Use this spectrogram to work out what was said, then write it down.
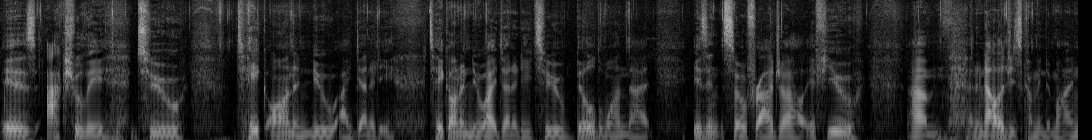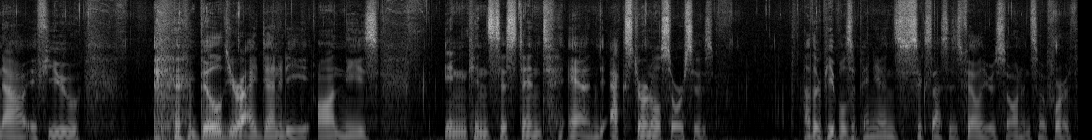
is actually to take on a new identity. Take on a new identity to build one that isn't so fragile. If you, um, an analogy is coming to mind now, if you build your identity on these inconsistent and external sources, other people's opinions, successes, failures, so on and so forth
